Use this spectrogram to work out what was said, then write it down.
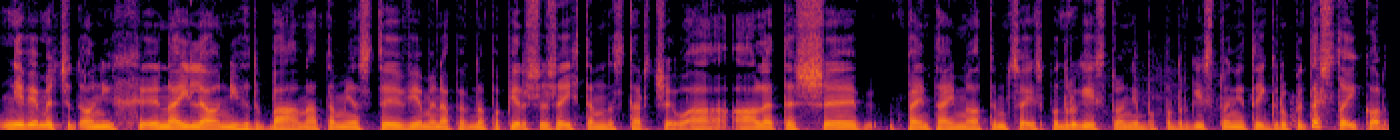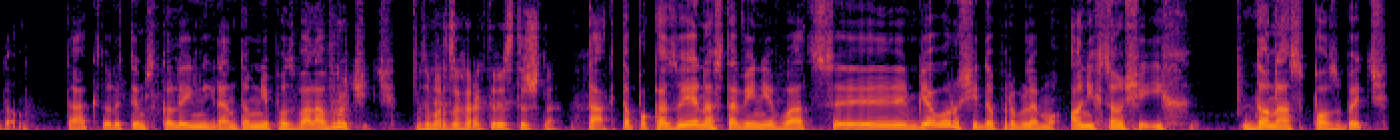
nie wiemy, czy o nich, na ile o nich dba, natomiast wiemy na pewno po pierwsze, że ich tam dostarczyła, ale też y, pamiętajmy o tym, co jest po drugiej stronie, bo po drugiej stronie tej grupy też stoi kordon, tak? który tym z kolei migrantom nie pozwala wrócić. To bardzo charakterystyczne. Tak, to pokazuje nastawienie władz y, Białorusi do problemu. Oni chcą się ich do nas pozbyć,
